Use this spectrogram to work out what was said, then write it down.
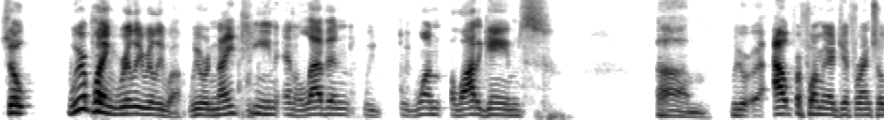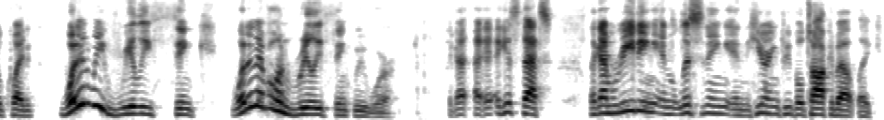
So we were playing really, really well. We were 19 and 11. We we won a lot of games. Um, we were outperforming our differential quite. What did we really think? What did everyone really think we were? Like, I, I guess that's like I'm reading and listening and hearing people talk about like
